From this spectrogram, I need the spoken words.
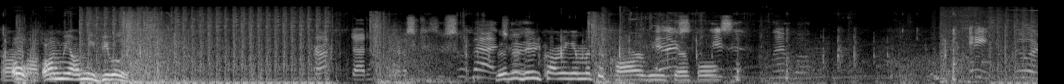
Oh, oh on me, on me, Be Willard. Cracked, dead. Got us. These are so bad. There's a dude coming in with the car, be Hey, careful. There's a Lambo. Hey, Wheeler,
